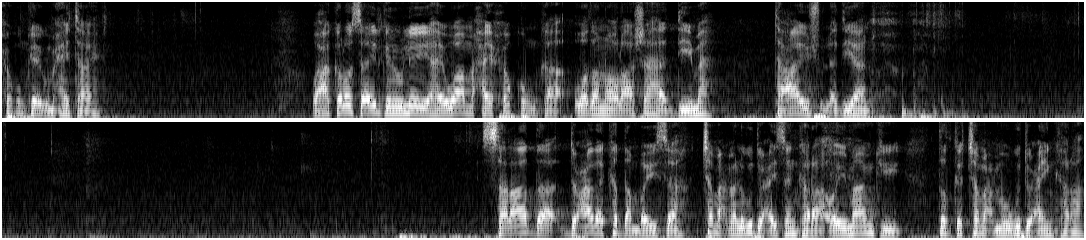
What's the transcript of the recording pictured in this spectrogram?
xukunkeegu maxay tahay? Waxaa kaloo saa'ilkani uu leeyahay waa maxay xukunka wada noolaashaha diimaha tacaayushu aladyaan salaada ducada ka dambaysa jamac ma lagu ducaysan karaa oo imaamkii dadka jamac ma ugu ducayn karaa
